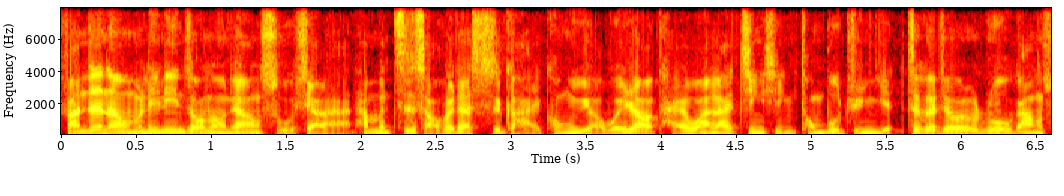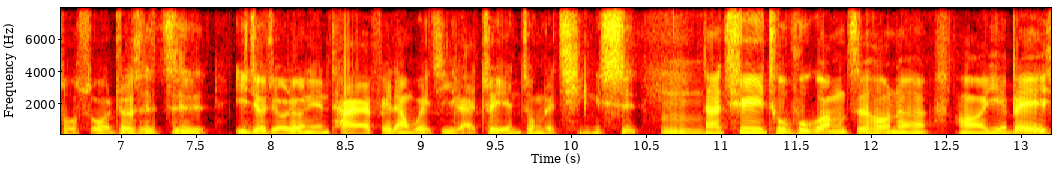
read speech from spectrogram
反正呢，我们林林总总这样数下来，他们至少会在十个海空域啊，围绕台湾来进行同步军演。这个就如我刚刚所说，就是自一九九六年台海飞弹危机以来最严重的情势，嗯，那区域图曝光之后呢，啊，也被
